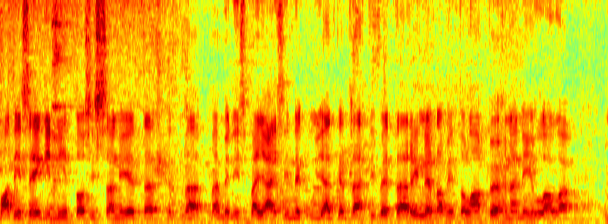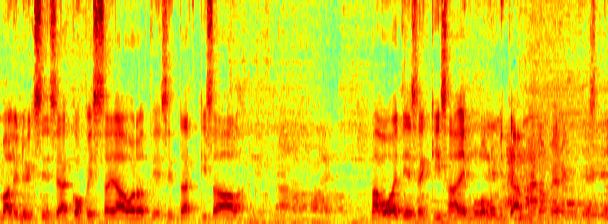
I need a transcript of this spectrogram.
mä otin senkin niin tosissani, että, että mä, mä, menin, mä jäin sinne, kun jätkät lähti vetää rinneravintolaan pöhnän illalla. Mä olin yksin siellä kopissa ja odotin sitä, että kisa alkoi. Mä voitin sen kisan, ei mulla ollut mitään muuta merkitystä.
